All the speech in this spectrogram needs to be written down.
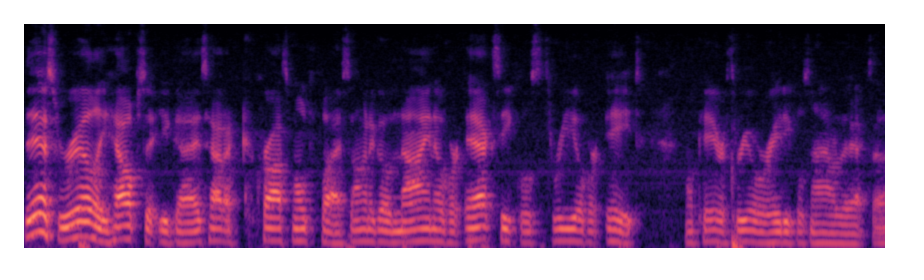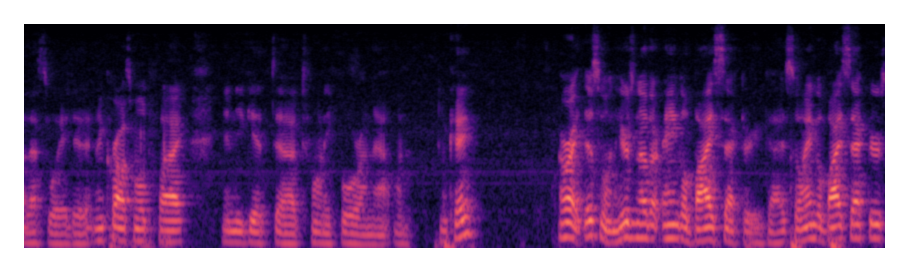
this really helps it, you guys, how to cross multiply. So I'm going to go 9 over x equals 3 over 8 okay, or 3 over 8 equals 9 over x. Uh, that's the way I did it. And then cross multiply, and you get uh, 24 on that one, okay? All right, this one, here's another angle bisector, you guys. So angle bisectors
